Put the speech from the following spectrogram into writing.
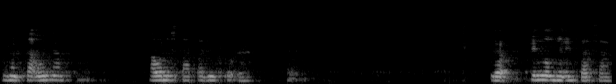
Nagkauna. Kauna sa papa dito eh. Tingog na ito sa.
